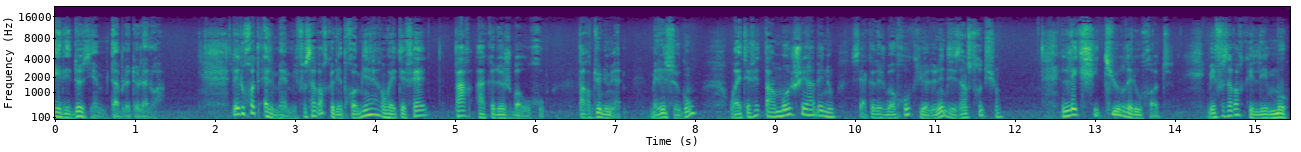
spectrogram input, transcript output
et les deuxièmes tables de la loi. Les louchotes elles-mêmes, il faut savoir que les premières ont été faites par Akadosh par Dieu lui-même. Mais les seconds ont été faites par Moshe Rabbeinu. C'est Akadosh qui lui a donné des instructions l'écriture des Luchot. Mais il faut savoir que les mots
